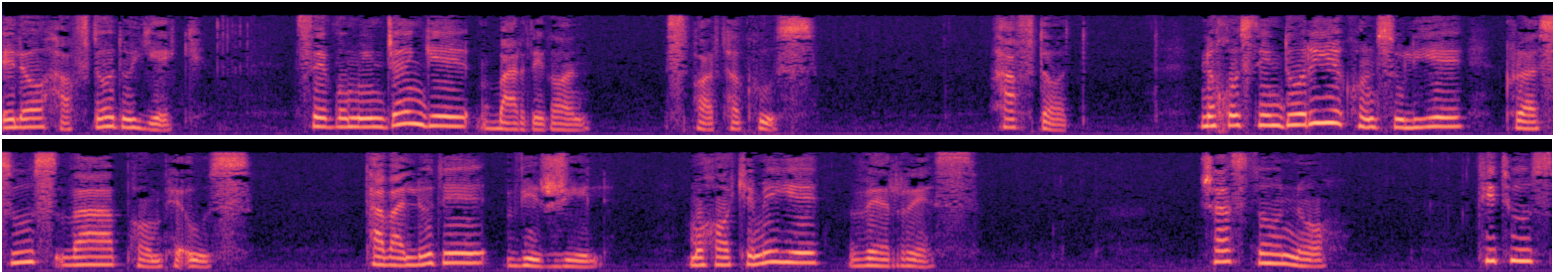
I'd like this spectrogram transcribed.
الی هفتاد و یک. سومین جنگ بردگان سپارتاکوس. هفتاد. نخستین دوره کنسولی کراسوس و پومپئوس تولد ویرژیل. محاکمه ورس. شست و نه. تیتوس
